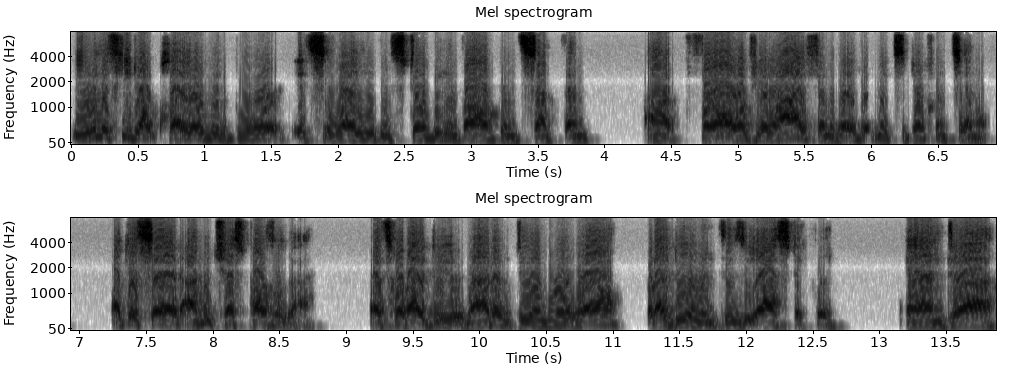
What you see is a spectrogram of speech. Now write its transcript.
even if you don't play over the board. It's a way you can still be involved in something uh, for all of your life in a way that makes a difference in it. Like I said, I'm a chess puzzle guy. That's what I do. Now I don't do them real well, but I do them enthusiastically. And, uh,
